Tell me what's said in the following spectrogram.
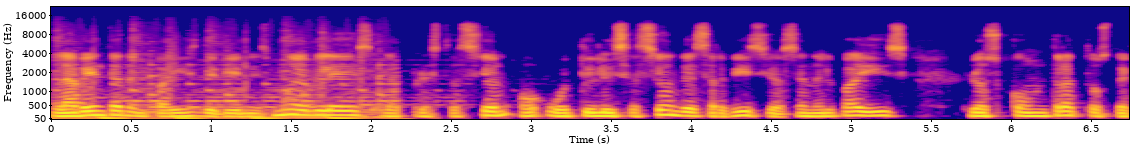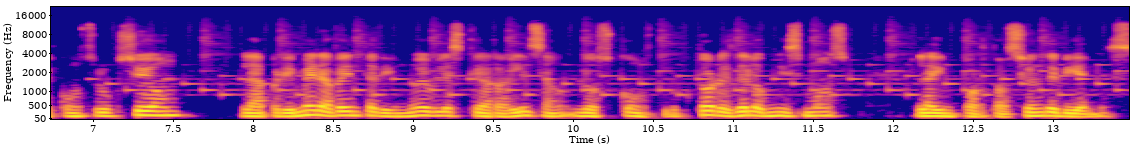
la venta en el país de bienes muebles, la prestación o utilización de servicios en el país, los contratos de construcción, la primera venta de inmuebles que realizan los constructores de los mismos, la importación de bienes.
